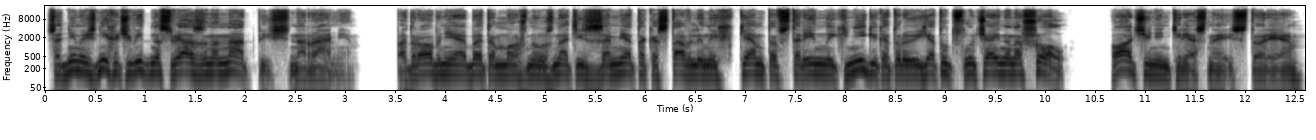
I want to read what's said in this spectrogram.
С одним из них, очевидно, связана надпись на раме. Подробнее об этом можно узнать из заметок, оставленных кем-то в старинной книге, которую я тут случайно нашел. Очень интересная история».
